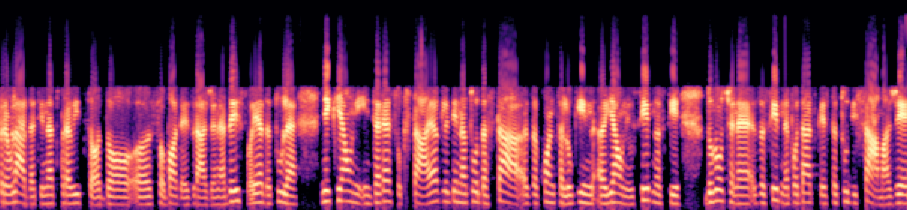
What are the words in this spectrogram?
prevladati nad pravico do uh, svobode izražanja. Dejstvo je, da tule nek javni interes obstaja, glede na to, da sta zakonca login javni osebnosti, določene zasebne podatke sta tudi sama že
